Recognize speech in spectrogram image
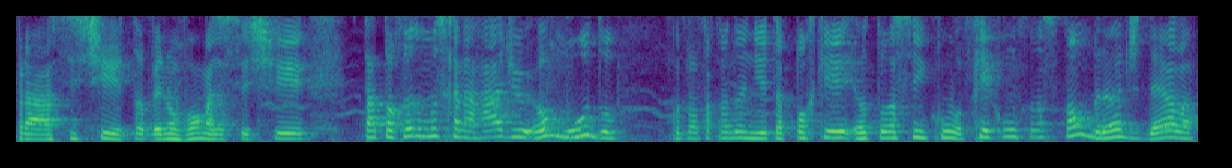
pra assistir, também não vou mais assistir. Tá tocando música na rádio, eu mudo quando tá tocando a Anitta, porque eu tô assim, com, fiquei com um ranço tão grande dela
